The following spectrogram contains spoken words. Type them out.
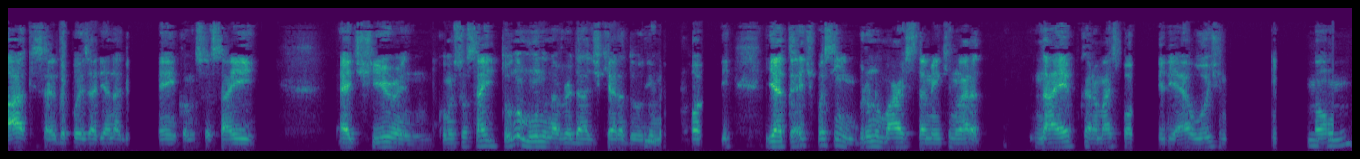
lá, que saiu depois a Ariana Grande, começou a sair Ed Sheeran, começou a sair todo mundo, na verdade, que era do, do pop. E até, tipo assim, Bruno Mars também, que não era, na época era mais pop que ele é hoje. Né? Então, uhum.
